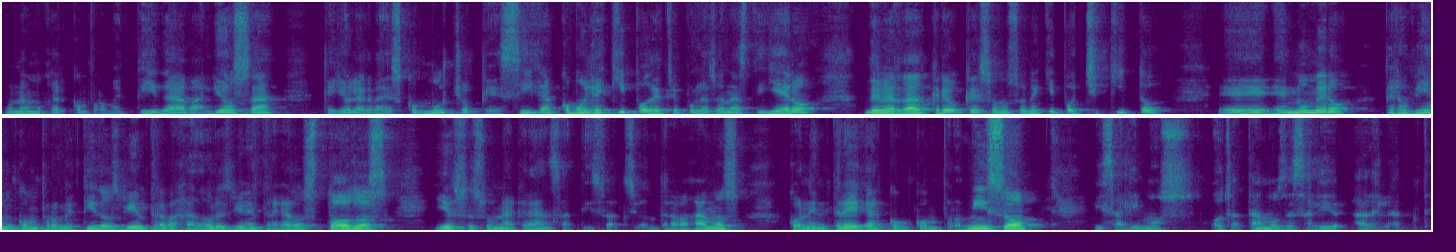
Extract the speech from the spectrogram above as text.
una mujer comprometida, valiosa, que yo le agradezco mucho que siga como el equipo de tripulación astillero. De verdad creo que somos un equipo chiquito eh, en número, pero bien comprometidos, bien trabajadores, bien entregados todos, y eso es una gran satisfacción. Trabajamos con entrega, con compromiso y salimos o tratamos de salir adelante.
